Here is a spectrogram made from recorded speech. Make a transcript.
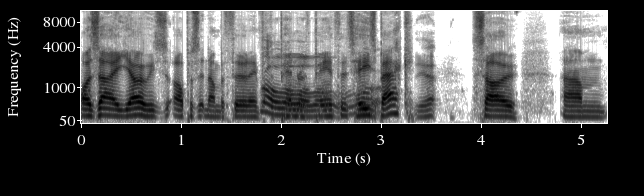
Isaah Yeo, who's opposite number thirteen for Whoa, the Penrith whoa, whoa, Panthers, he's back. Yeah. So um,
